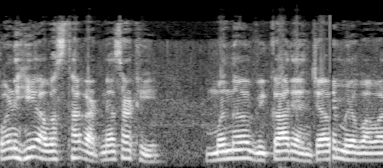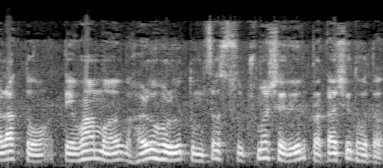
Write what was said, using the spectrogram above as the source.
पण ही अवस्था गाठण्यासाठी मन विकार यांच्या मिळवावा लागतो तेव्हा मग हळूहळू तुमचं सूक्ष्म शरीर प्रकाशित होतं.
